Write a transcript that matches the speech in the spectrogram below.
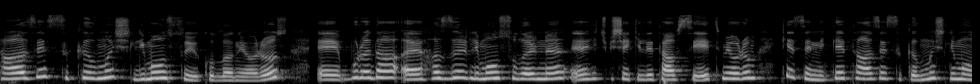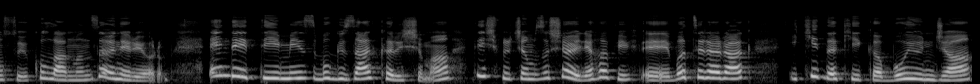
taze sıkılmış limon suyu kullanıyoruz. Ee, burada e, hazır limon sularını e, hiçbir şekilde tavsiye etmiyorum. Kesinlikle taze sıkılmış limon suyu kullanmanızı öneriyorum. Elde ettiğimiz bu güzel karışıma diş fırçamızı şöyle hafif e, batırarak 2 dakika boyunca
